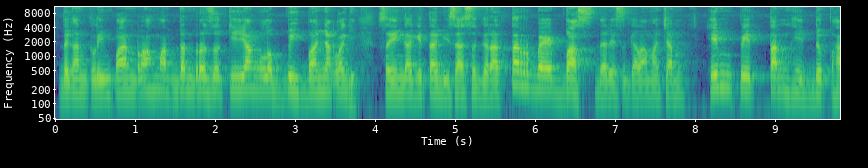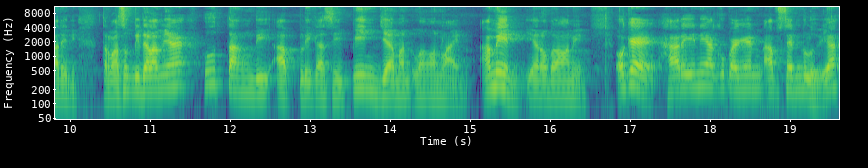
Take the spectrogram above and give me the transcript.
Dengan kelimpahan rahmat dan rezeki yang lebih banyak lagi. Sehingga kita bisa segera terbebas dari segala macam himpitan hidup hari ini. Termasuk di dalamnya hutang di aplikasi pinjaman uang online. Amin ya robbal alamin. Oke hari ini aku pengen absen dulu ya.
